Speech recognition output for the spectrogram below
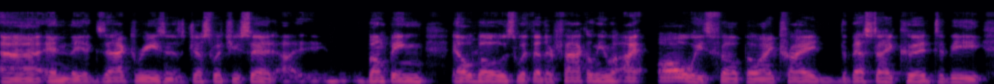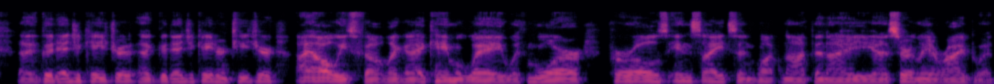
Uh, and the exact reason is just what you said I, bumping elbows with other faculty. I always felt, though I tried the best I could to be a good educator, a good educator and teacher, I always felt like I came away with more pearls, insights, and whatnot than I uh, certainly arrived with.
